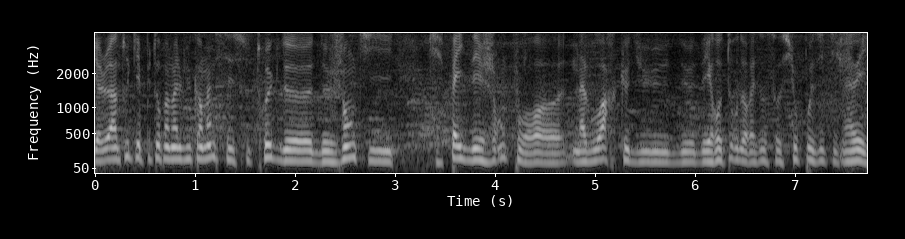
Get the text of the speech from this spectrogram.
Il y a un truc qui est plutôt pas mal vu quand même, c'est ce truc de, de gens qui, qui payent des gens pour euh, n'avoir que du, de- des retours de réseaux sociaux positifs. Ah oui.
